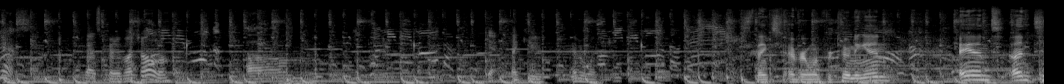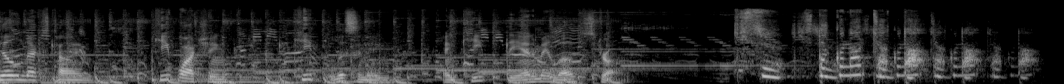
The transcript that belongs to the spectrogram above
Yes, that's pretty much all of them. Um, yeah, thank you, everyone. Thanks to everyone for tuning in. And until next time, keep watching, keep listening, and keep the anime love strong. キスしたくなっちゃった。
